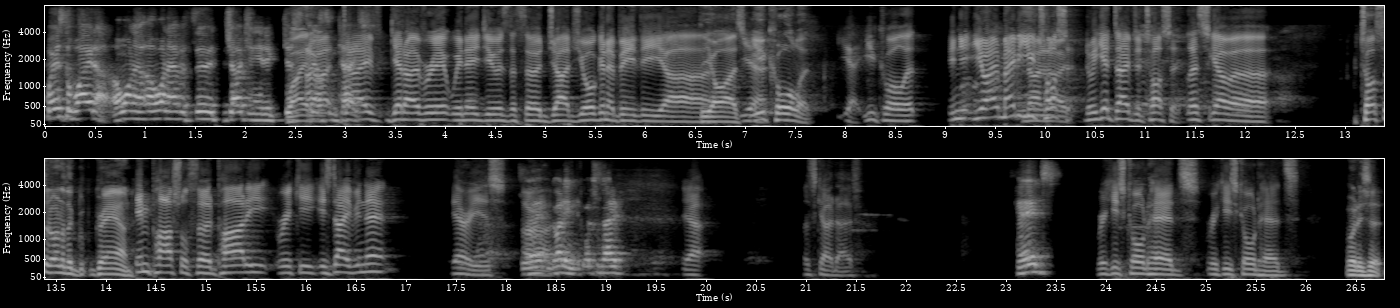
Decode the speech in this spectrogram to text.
where's the waiter? I want to I want to have a third judge in here to just, Waiter. All just in right, case. Dave, get over it. We need you as the third judge. You're going to be the uh, the eyes. Yeah, You call it. yeah, you call it. And you, you maybe you No, toss no. it. Do we get Dave to toss it? Let's go. Uh, Toss it onto the ground. impartial third party. Ricky, is Dave in there? There he is. All Yeah, right. got him. Got you, Dave. Yeah. Let's go, Dave. Heads. Ricky's called heads. Ricky's called heads. What is it?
